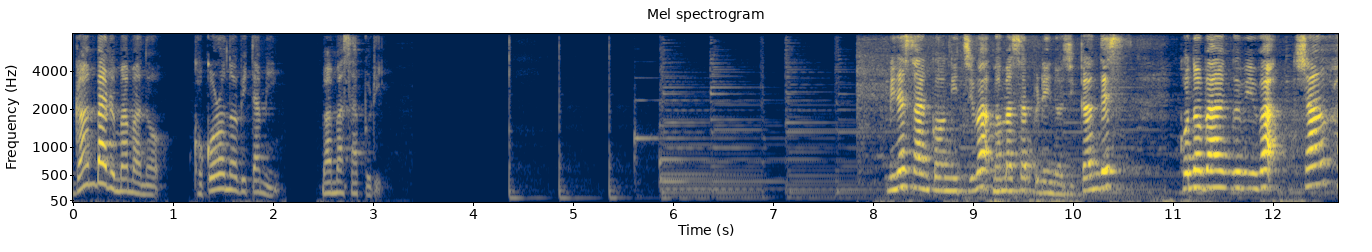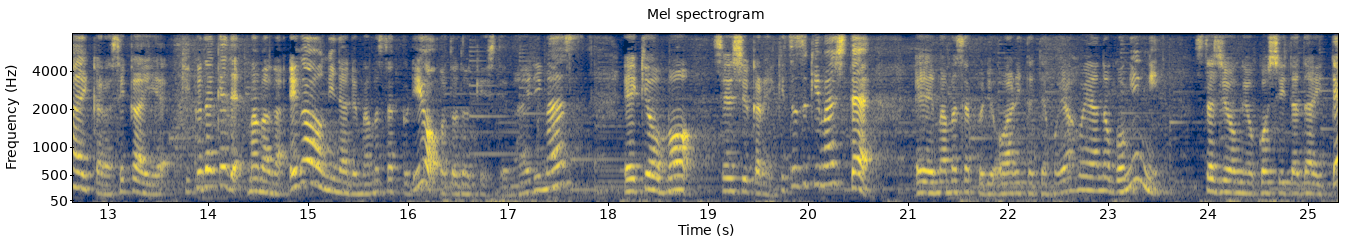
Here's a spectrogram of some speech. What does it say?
頑張るママの心のビタミン、ママサプリ。皆さんこんにちは、ママサプリの時間です。この番組は上海から世界へ聞くだけでママが笑顔になるママサプリをお届けしてまいります。えー今日も先週から引き続きまして、えーママサプリ終わりたてほやほやの5人にスタジオにお越しいただいて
